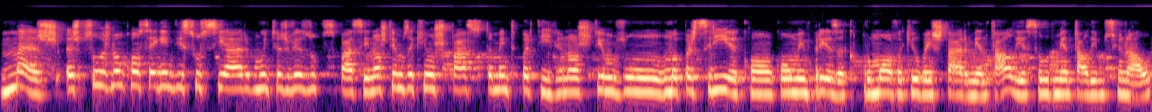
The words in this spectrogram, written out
mas as pessoas não conseguem dissociar muitas vezes o que se passa e nós temos aqui um espaço também de partilha. Nós temos um, uma parceria com, com uma empresa que promove aqui o bem-estar mental e a saúde mental e emocional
